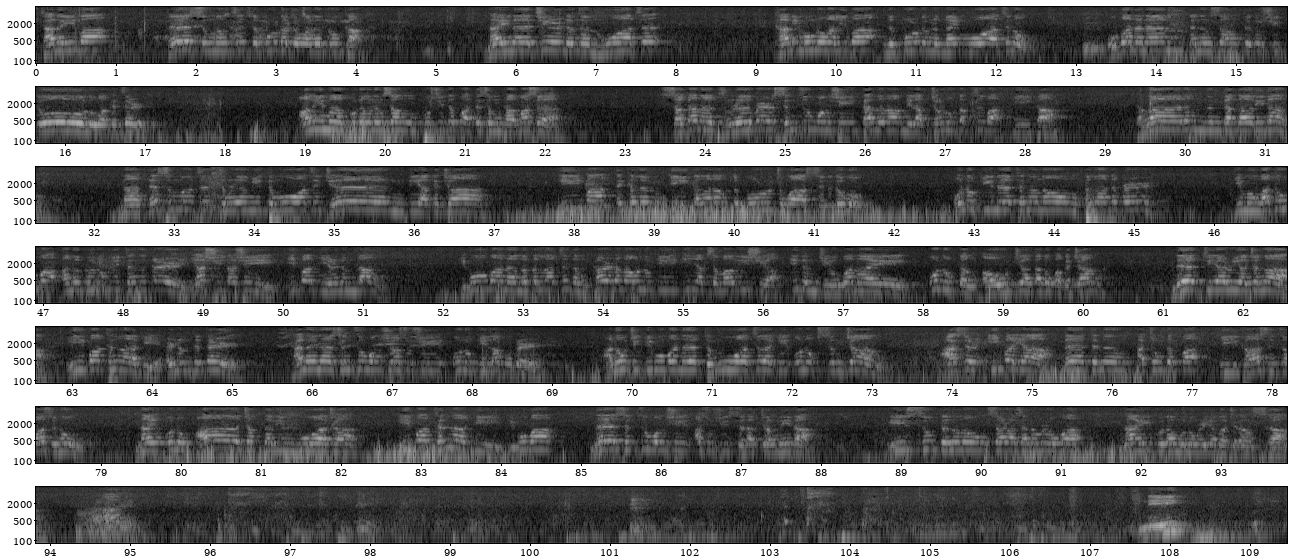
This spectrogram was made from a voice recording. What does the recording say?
자네이버 더 승망스 더 불가 종원의 국가 나이나 지을 덮는 무아츠 카니 몽롱알리바 너 불듬는 나이 무아츠노 오바나남 가능성 뜨고 시도 로와 끝을 알리마 군능성 부시드 파트 섬다 마사 咱干那从日本甚至往西，谈了那米拉交流党是把一个。共产党能当个领导，那得什么子从人民队伍这军地下个家。一把坦克能给共产党都补充啊新队伍。我如今呢听了侬听了这辈，给我们阿土巴阿奴格鲁里听了这辈，也是踏实一把铁领导。Gibubana mabalat sedang karnanga unuki iyak sa Malaysia idem jiubanai unuk tang auja tadu bagajang nek aja janga iba tenlaki ernam teter kanena sensu wangsha susi unuki labuker anoji gibubana temua tselaki unuk sengjang Asir ibaya neteneng acung dapa di kasih jasenung na ibono ajam dali muaja iba telaki ibuma ne senzu wangshi asushi sedak jalnida isu tenulong sara sanamruba na ikuda mulung riya bacirang sang amin Ni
